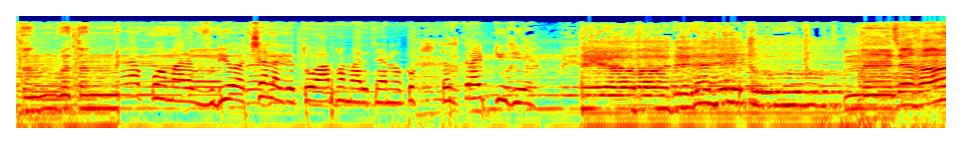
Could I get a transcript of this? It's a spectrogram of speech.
वतन वतन में आपको हमारा वीडियो अच्छा लगे तो आप हमारे चैनल को सब्सक्राइब कीजिए। मैं जहाँ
